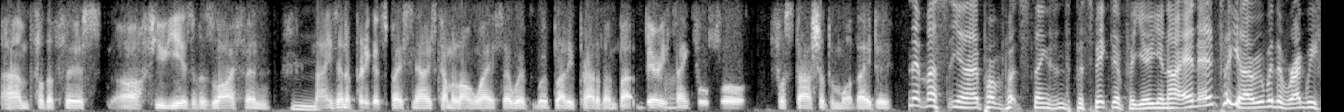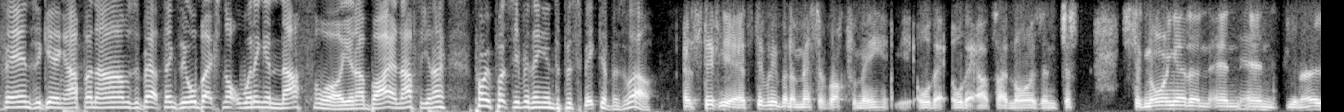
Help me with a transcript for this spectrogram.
Um, for the first oh, few years of his life, and no, he's in a pretty good space now. He's come a long way, so we're we're bloody proud of him, but very thankful for for Starship and what they do. That must, you know, probably puts things into perspective for you, you know, and, and for, you know, where the rugby fans are getting up in arms about things, the All Blacks not winning enough or, you know, by enough, you know, probably puts everything into perspective as well. It's definitely yeah, it's definitely been a massive rock for me. All that all that outside noise and just just ignoring it and and, and you know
